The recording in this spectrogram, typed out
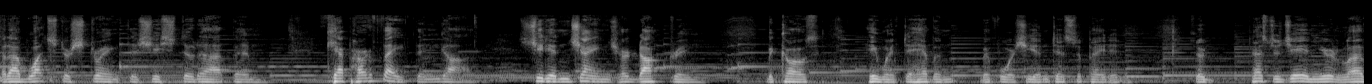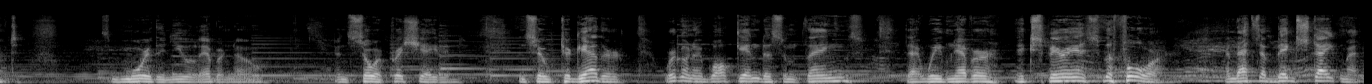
But I've watched her strength as she stood up and kept her faith in God. She didn't change her doctrine because he went to heaven before she anticipated. So, Pastor Jan, you're loved more than you'll ever know and so appreciated. And so, together, we're going to walk into some things that we've never experienced before. And that's a big statement.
